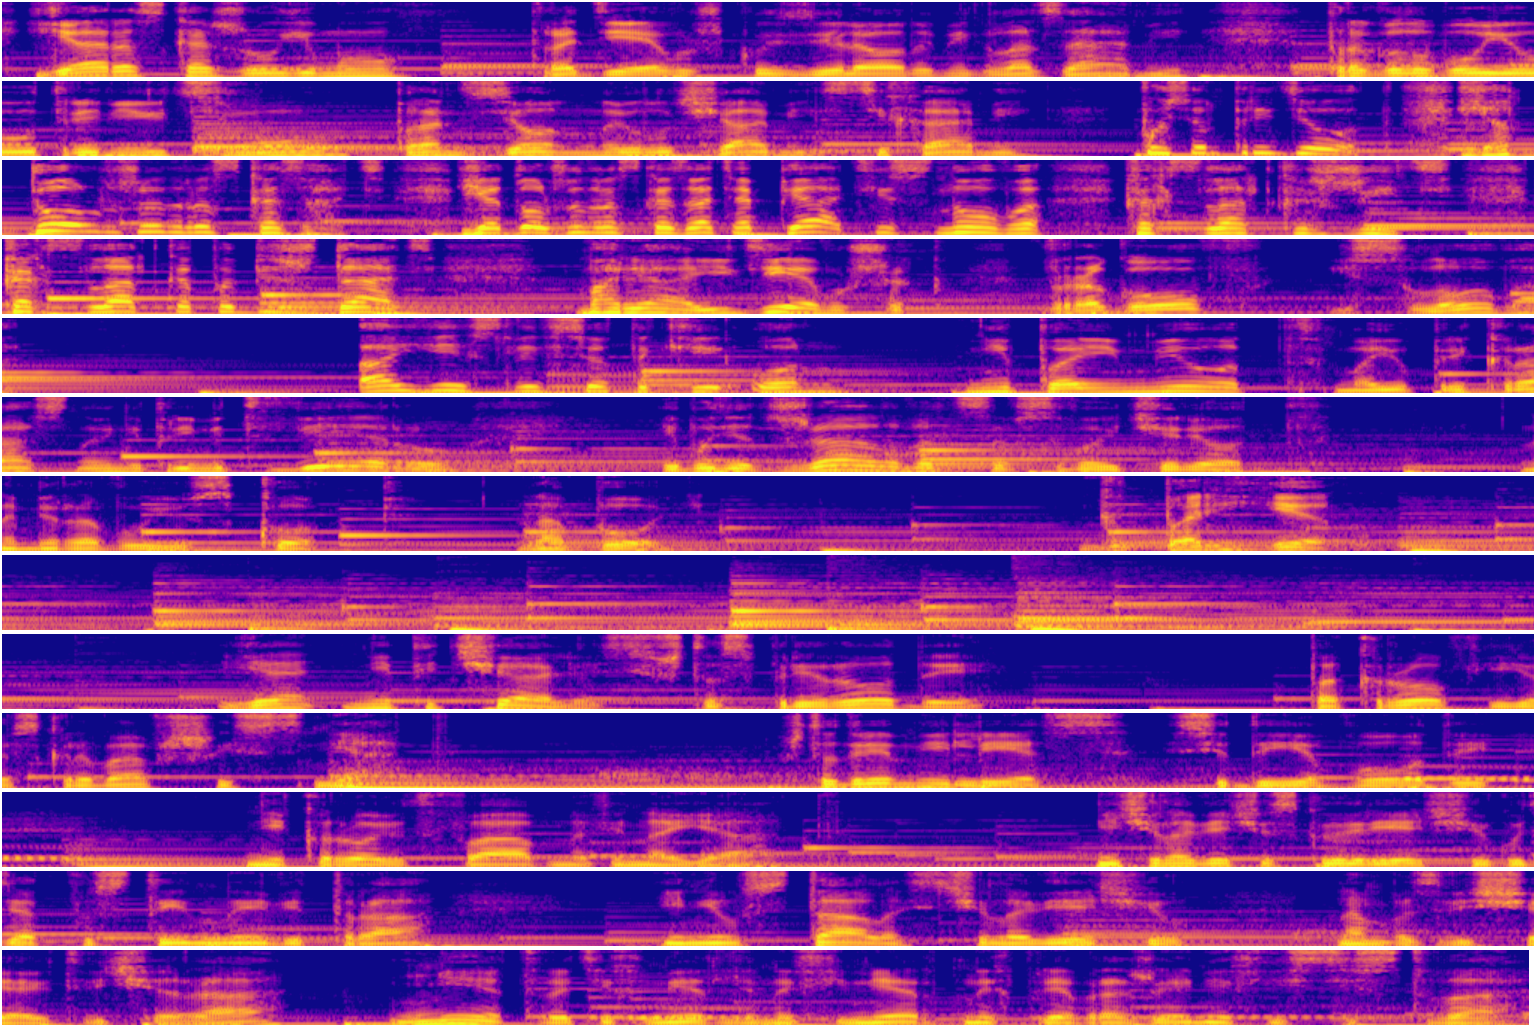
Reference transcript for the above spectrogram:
я расскажу ему про девушку с зелеными глазами, Про голубую утреннюю тьму, Пронзенную лучами и стихами. Пусть он придет, я должен рассказать, Я должен рассказать опять и снова, Как сладко жить, как сладко побеждать Моря и девушек, врагов и слова. А если все-таки он не поймет Мою прекрасную, не примет веру И будет жаловаться в свой черед — на мировую скорбь, на боль, к барьеру. Я не печалюсь, что с природы покров ее скрывавший снят, что древний лес, седые воды не кроют фавнов и наяд, нечеловеческую речью гудят пустынные ветра, и неусталость человечью нам возвещают вечера. Нет в этих медленных инертных преображениях естества.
